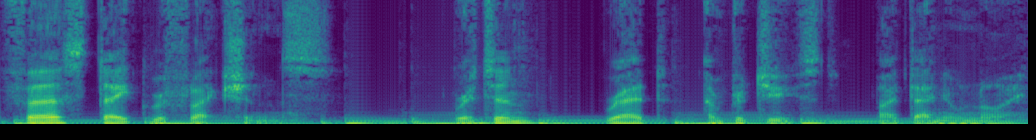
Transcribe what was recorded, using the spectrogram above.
First Date Reflections. Written, read, and produced by Daniel Noy.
